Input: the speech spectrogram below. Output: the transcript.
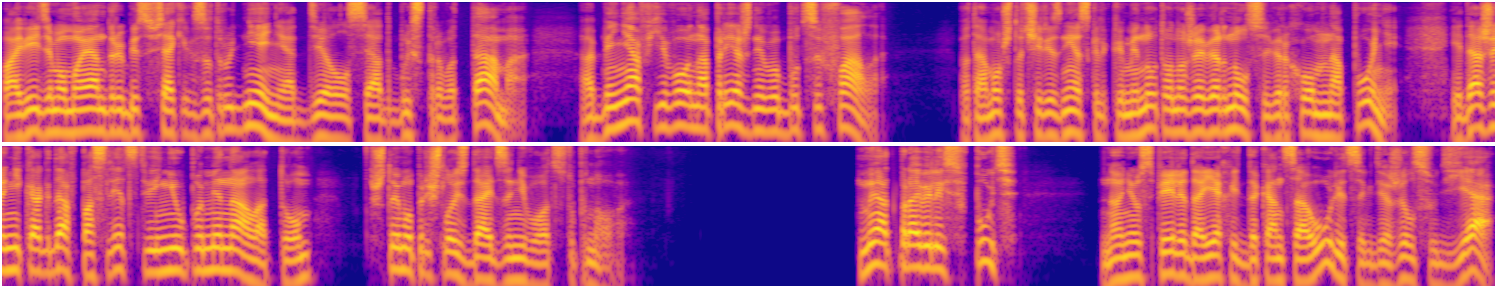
По-видимому, Эндрю без всяких затруднений отделался от быстрого тама, обменяв его на прежнего буцефала, потому что через несколько минут он уже вернулся верхом на пони и даже никогда впоследствии не упоминал о том, что ему пришлось дать за него отступного. Мы отправились в путь, но не успели доехать до конца улицы, где жил судья,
